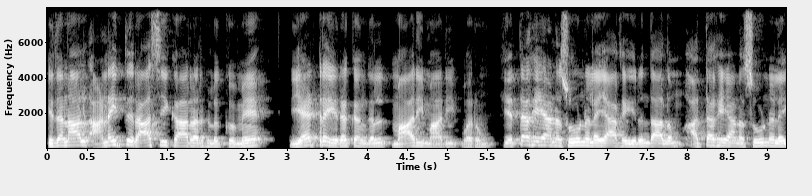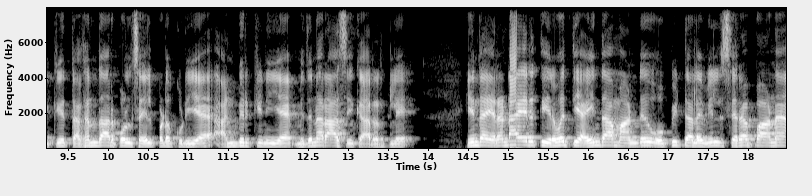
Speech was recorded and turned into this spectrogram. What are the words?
இதனால் அனைத்து ராசிக்காரர்களுக்குமே ஏற்ற இறக்கங்கள் மாறி மாறி வரும். எத்தகையான சூழ்நிலையாக இருந்தாலும் அத்தகையான சூழ்நிலைக்கு தகுந்தாற்போல் செயல்படக்கூடிய அன்பிற்கினிய மிதுனராசிக்காரர்களே இந்த இரண்டாயிரத்தி இருபத்தி ஐந்தாம் ஆண்டு ஒப்பீட்டளவில் சிறப்பான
